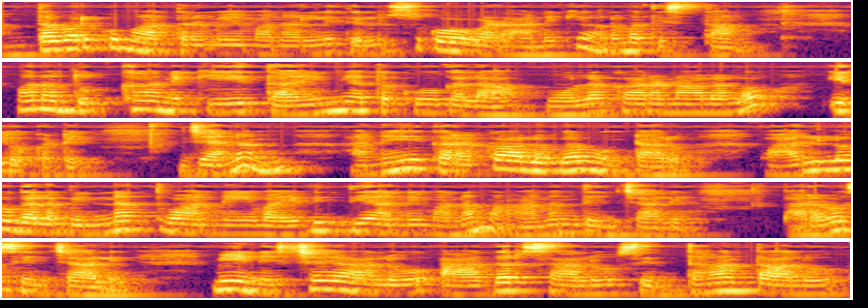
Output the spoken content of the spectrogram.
అంతవరకు మాత్రమే మనల్ని తెలుసుకోవడానికి అనుమతిస్తాం. మన దుఃఖానికి దైన్యతకు గల మూల కారణాలలో ఇదొకటి. జనం అనేక రకాలుగా ఉంటారు. వారిలో గల భిన్నత్వాన్ని వైవిధ్యాన్ని మనం ఆనందించాలి పరవశించాలి. మీ నిశ్చయాలు ఆదర్శాలు సిద్ధాంతాలు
